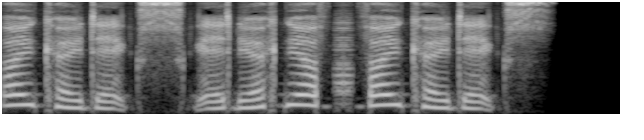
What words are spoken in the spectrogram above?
vocodex eh, vocodex.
